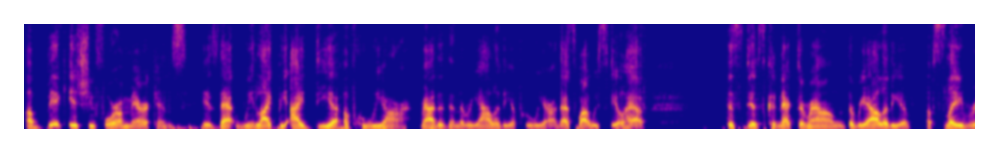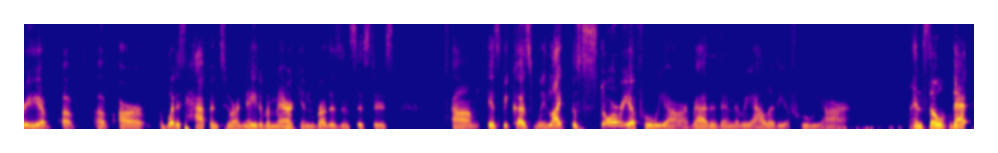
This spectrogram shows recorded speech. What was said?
a big issue for americans is that we like the idea of who we are rather than the reality of who we are that's why we still have this disconnect around the reality of, of slavery, of, of, of our what has happened to our Native American brothers and sisters, um, is because we like the story of who we are rather than the reality of who we are. And so that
